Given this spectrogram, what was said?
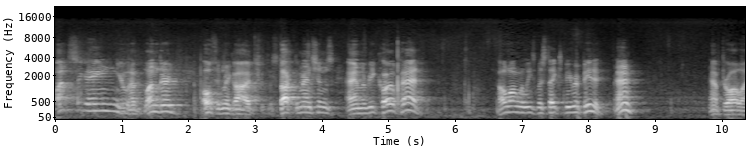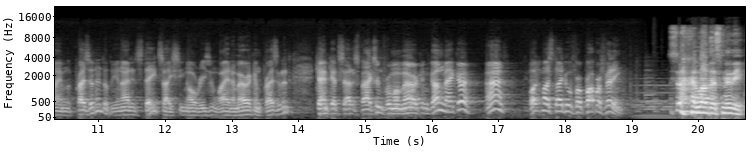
once again, you have blundered both in regard to the stock dimensions and the recoil pad. How long will these mistakes be repeated, eh? After all, I am the President of the United States. I see no reason why an American president can't get satisfaction from an American gunmaker, huh? What must I do for proper fitting? So I love this movie.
